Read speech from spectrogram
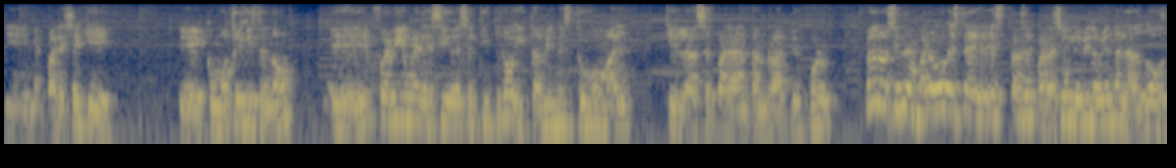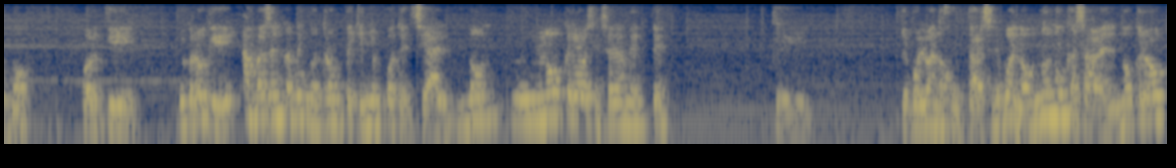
y me parece que, eh, como tú dijiste, ¿no? Eh, fue bien merecido ese título y también estuvo mal que la separaran tan rápido. Por, pero sin embargo, este, esta separación le vino bien a las dos, ¿no? Porque yo creo que ambas han encontrado un pequeño potencial. No, no creo sinceramente que, que vuelvan a juntarse. Bueno, uno nunca sabe, no creo,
